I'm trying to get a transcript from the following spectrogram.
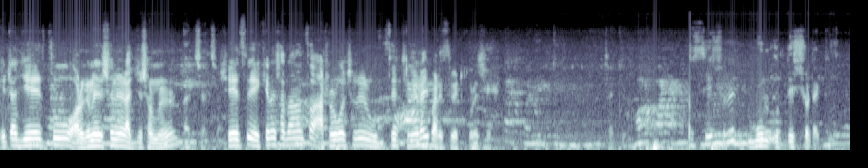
এটা যেহেতু অর্গানাইজেশনের রাজ্য সম্মেলন আচ্ছা আচ্ছা। সেহেতু এখানে সাধারণত আঠারো বছরের ঊর্ধ্বের ছেলেরাই পার্টিসিপেট করেছে। অ্যাসোসিয়েশনের মূল উদ্দেশ্যটা কি?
